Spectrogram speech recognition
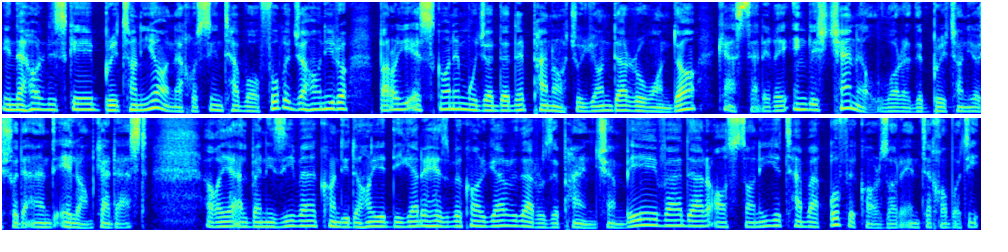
این در حالی است که بریتانیا نخستین توافق جهانی را برای اسکان مجدد پناهجویان در رواندا که از طریق English Channel وارد بریتانیا شده اند اعلام کرده است. آقای البنیزی و کاندیداهای دیگر حزب کارگر در روز پنجشنبه و در آستانه توقف کارزار انتخاباتی.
